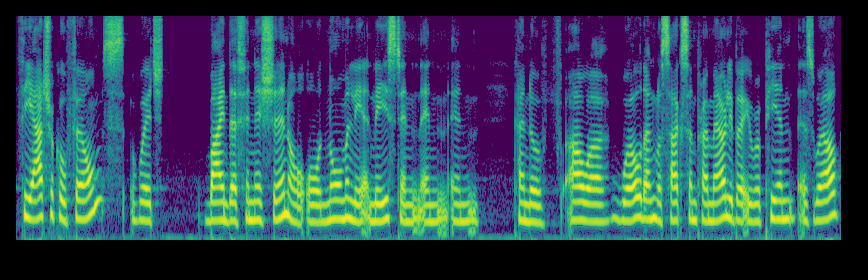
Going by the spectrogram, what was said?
theatrical films, which by definition, or, or normally at least in, in, in kind of our world, Anglo-Saxon primarily, but European as well,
